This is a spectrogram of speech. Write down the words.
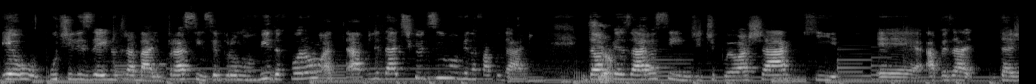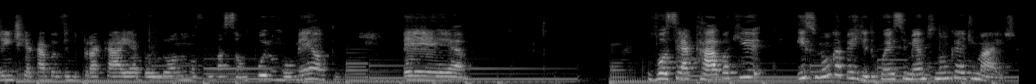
eu utilizei no trabalho para assim ser promovida foram habilidades que eu desenvolvi na faculdade. Então, certo. apesar assim de tipo eu achar que é, apesar da gente que acaba vindo para cá e abandona uma formação por um momento, é, você acaba que isso nunca é perdido, conhecimento nunca é demais.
